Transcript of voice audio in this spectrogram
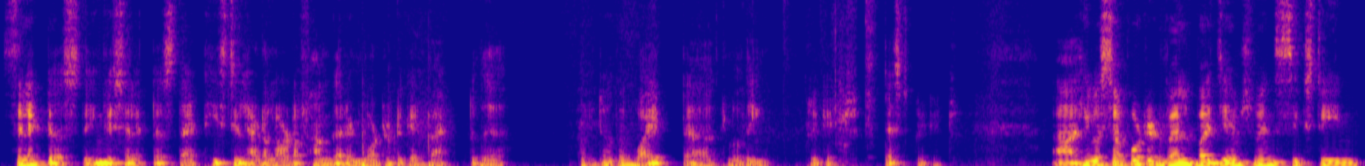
selectors, the English selectors, that he still had a lot of hunger and wanted to get back to the, you know, the white uh, clothing cricket, Test cricket. Uh, he was supported well by James Vince 16,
